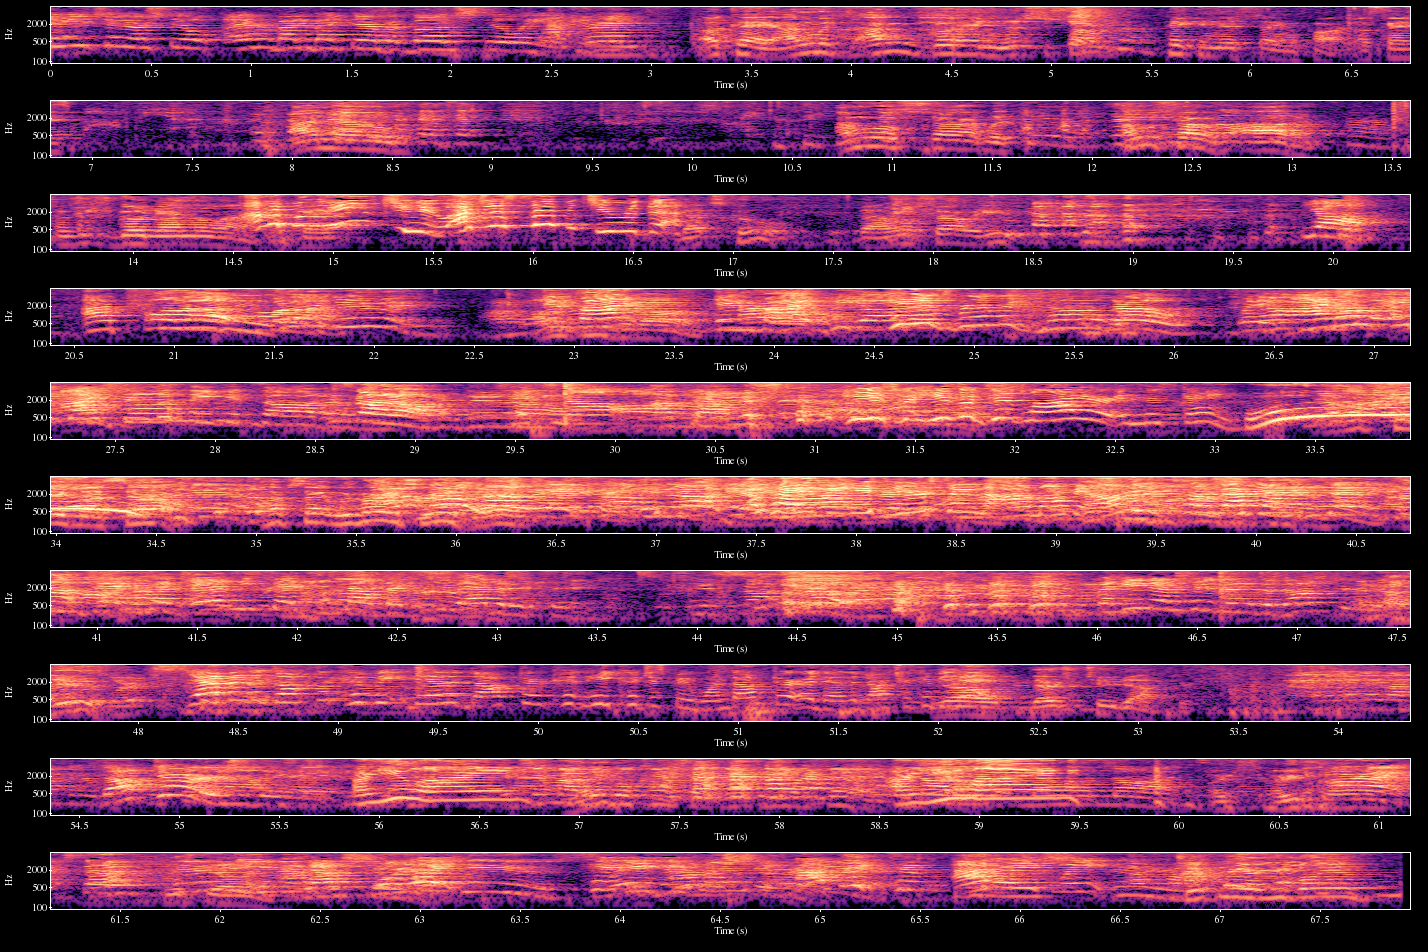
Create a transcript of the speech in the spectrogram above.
and you two are still, everybody back there but Bo's still in, correct? Okay, I'm gonna, I'm gonna go ahead and let's just start picking this thing apart, okay? I know. I'm gonna start with, I'm gonna start with Autumn. Let's just go down the line, I okay? believed you. I just said that you were the. That's cool, but I'm gonna start with you. Y'all, I Hold up, promise. hold up. doing? I'm It gonna might, choose Autumn. it might be autumn. He's really no. No, wait. No, I don't, I don't think it's autumn. It's not autumn. It's not I autumn. promise. He's he's a good liar in this game. I've saved myself. I've saved, we've already No, proved it's not that. Jason. It's not Jason. Okay, then if you're saying that I'm off, I'm gonna turn back on Shannon said it's not Jason, and he said himself that's two evidences. It's not so. But he knows who the other doctor is. I do. Yeah, but the doctor could be the other doctor could he could just be one doctor or the other doctor could be No, dead. there's two doctors. Doctor Doctors then. Are you lying? It's in my legal contract not to be on film. Are you lying? No, I'm not. Are you, are you? All right, so Just who do you want to accuse? Tiffany, I'm a. I think Tip, I think wait. mm. Tiffany, are you playing?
